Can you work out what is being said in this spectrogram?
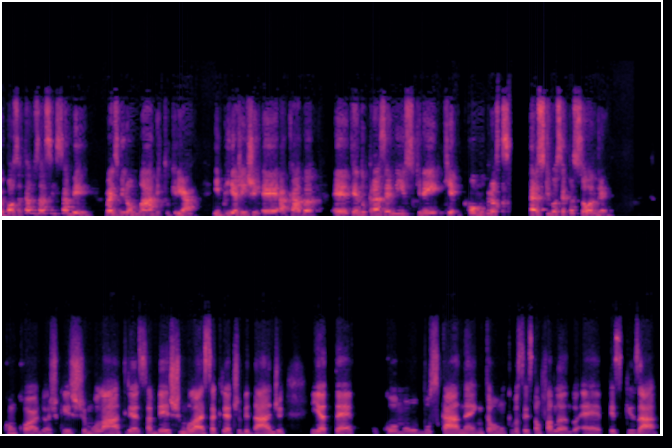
Eu posso até usar sem saber, mas virou um hábito criar. E, e a gente é, acaba é, tendo prazer nisso, que nem que, como o processo que você passou, André. Concordo, acho que estimular, saber estimular essa criatividade e até como buscar, né? Então, o que vocês estão falando é pesquisar.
